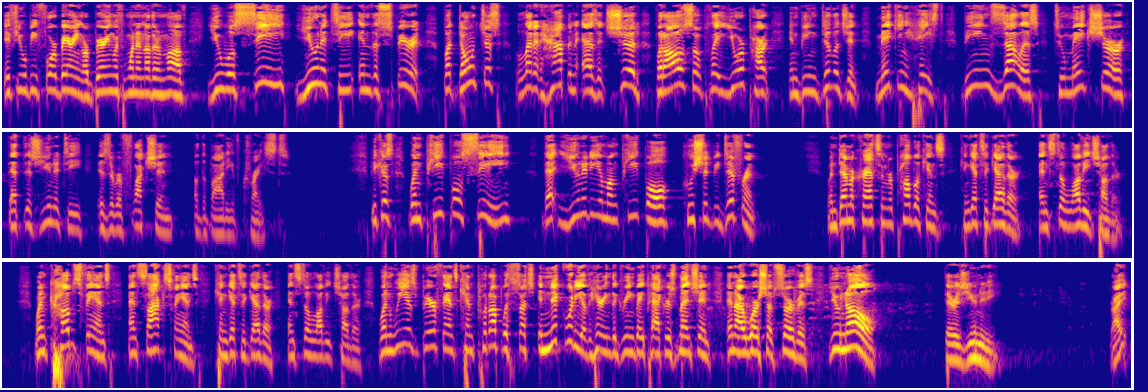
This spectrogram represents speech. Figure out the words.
if you will be forbearing or bearing with one another in love, you will see unity in the Spirit. But don't just let it happen as it should, but also play your part in being diligent, making haste, being zealous to make sure that this unity is a reflection of the body of Christ. Because when people see that unity among people who should be different, when Democrats and Republicans can get together and still love each other. When Cubs fans and Sox fans can get together and still love each other. When we as Bear fans can put up with such iniquity of hearing the Green Bay Packers mentioned in our worship service, you know there is unity. Right?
